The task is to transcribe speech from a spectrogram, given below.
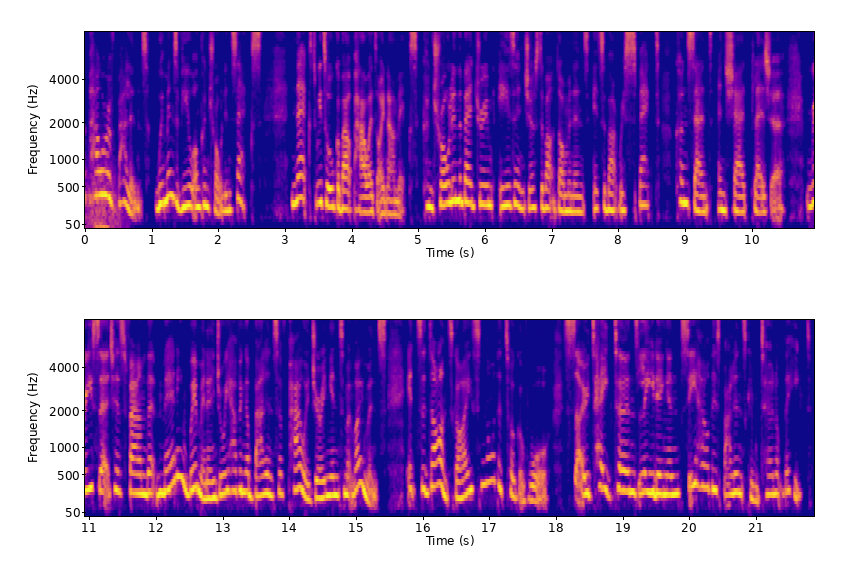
The power of balance, women's view on control in sex. Next, we talk about power dynamics. Control in the bedroom isn't just about dominance, it's about respect, consent, and shared pleasure. Research has found that many women enjoy having a balance of power during intimate moments. It's a dance, guys, not a tug of war. So take turns leading and see how this balance can turn up the heat.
